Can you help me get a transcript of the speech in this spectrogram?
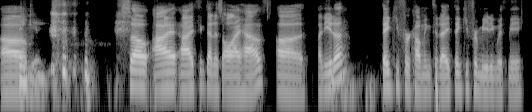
um, thank you so i i think that is all i have uh anida okay. thank you for coming today thank you for meeting with me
